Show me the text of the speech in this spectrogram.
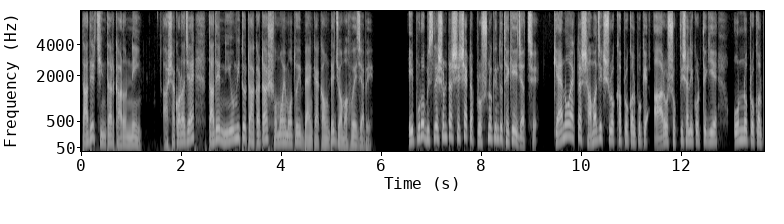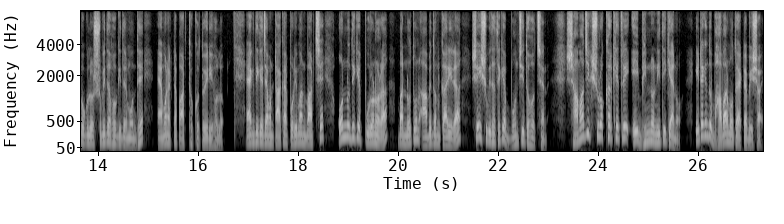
তাদের চিন্তার কারণ নেই। আশা করা যায়, তাদের নিয়মিত টাকাটা সময় মতোই ব্যাঙ্ক অ্যাকাউন্টে জমা হয়ে যাবে। এই পুরো বিশ্লেষণটার শেষে একটা প্রশ্ন কিন্তু থেকেই যাচ্ছে। কেন একটা সামাজিক সুরক্ষা প্রকল্পকে আরও শক্তিশালী করতে গিয়ে অন্য প্রকল্পগুলোর সুবিধাভোগীদের মধ্যে এমন একটা পার্থক্য তৈরি হলো? একদিকে যেমন টাকার পরিমাণ বাড়ছে, অন্যদিকে পুরনোরা বা নতুন আবেদনকারীরা সেই সুবিধা থেকে বঞ্চিত হচ্ছেন। সামাজিক সুরক্ষার ক্ষেত্রে এই ভিন্ন নীতি কেন? এটা কিন্তু ভাবার মতো একটা বিষয়।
